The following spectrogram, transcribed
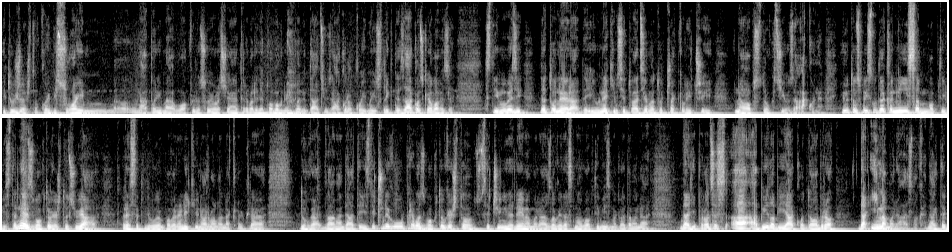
i tužilaštva koji bi svojim uh, naporima u okviru svoje ovlašćenja trebali da pomognu implementaciju zakona koji imaju striktne zakonske obaveze s tim u vezi, da to ne rade. I u nekim situacijama to čak liči na obstrukciju zakona. I u tom smislu, dakle, nisam optimista. Ne zbog toga što ću ja prestati da budem poverenik i normalno na kraju kraja duga dva mandata ističu, nego upravo zbog toga što se čini da nemamo razloga da s mnogo optimizma gledamo na dalji proces, a, a bilo bi jako dobro da imamo razloga. Dakle,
